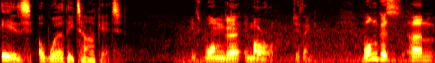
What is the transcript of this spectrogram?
is a worthy target. Is Wonga immoral, do you think? Wonga's um,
